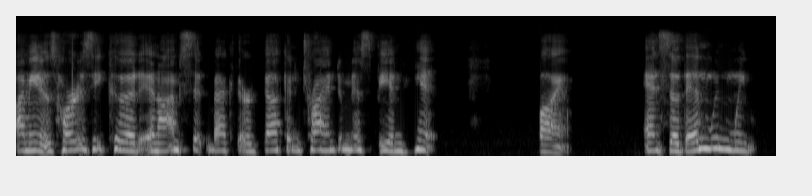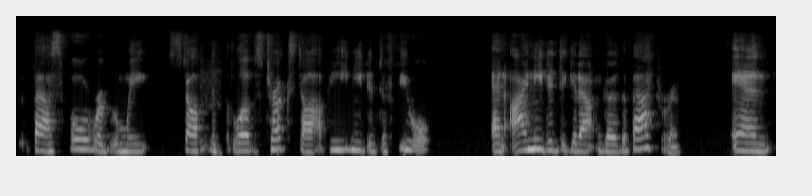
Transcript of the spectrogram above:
I mean, as hard as he could. And I'm sitting back there ducking, trying to miss being hit by him. And so then when we fast forward, when we stopped at the Love's truck stop, he needed to fuel and I needed to get out and go to the bathroom. And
